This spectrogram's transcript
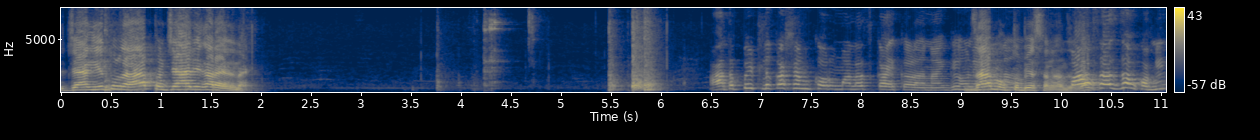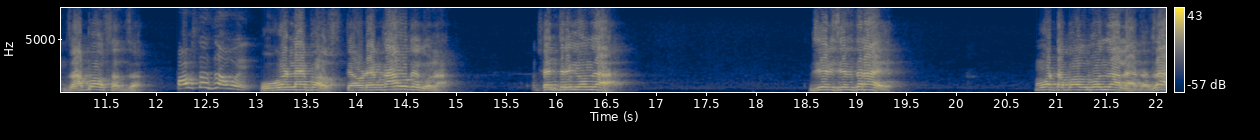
चहा घे तुझा पण चहा बी करायचं नाही. आता पिठलं कशाने करू? मलाच काय कळा नाही घेऊन जा या मग ना. तू बेसन आण जा. जा. पावसात जाऊ का मी? जा पावसात जा. पावसात जाऊय उघडलाय पाऊस. तेवढ्यानं काय होतंय तुला? छत्री घेऊन जा. झिरझिर तर आहे. मोठा पाऊस बंद झालाय आता. जा.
